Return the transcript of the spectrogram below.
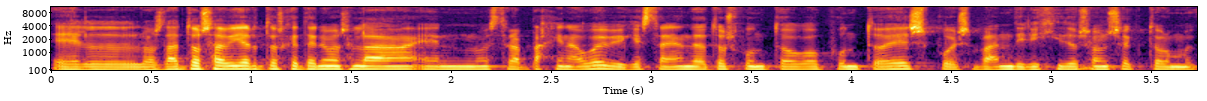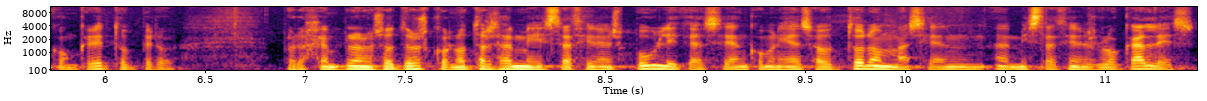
los datos abiertos que tenemos en, nuestra página web y que están en datos.gov.es pues van dirigidos a un sector muy concreto, pero, por ejemplo, nosotros con otras administraciones públicas, sean comunidades autónomas, sean administraciones locales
